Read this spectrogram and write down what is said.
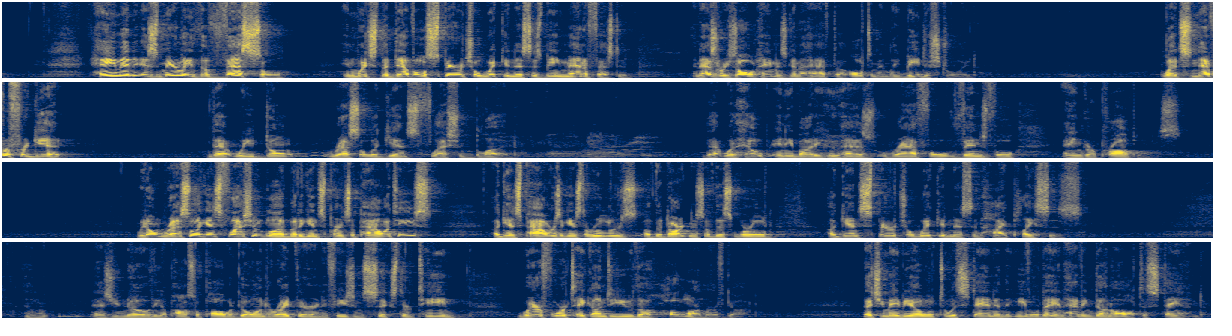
Haman is merely the vessel in which the devil's spiritual wickedness is being manifested. And as a result, Haman's going to have to ultimately be destroyed. Let's never forget that we don't wrestle against flesh and blood. That would help anybody who has wrathful, vengeful anger problems. We don't wrestle against flesh and blood, but against principalities, against powers, against the rulers of the darkness of this world, against spiritual wickedness in high places. And as you know, the Apostle Paul would go on to write there in Ephesians 6 13, Wherefore take unto you the whole armor of God, that you may be able to withstand in the evil day, and having done all, to stand.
